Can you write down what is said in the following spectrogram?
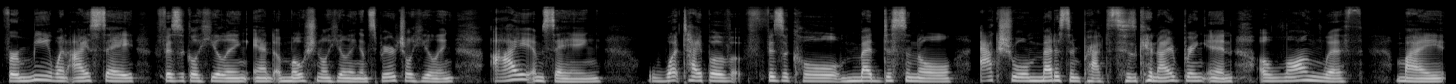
For me, when I say physical healing and emotional healing and spiritual healing, I am saying what type of physical, medicinal, actual medicine practices can I bring in along with my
